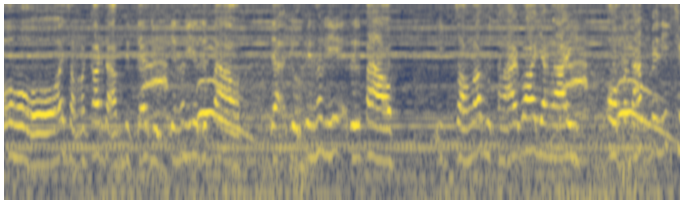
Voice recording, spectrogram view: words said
โอ้โหสองพันเก้าสามสิบจะอยู่เพียงเท่านี้หรือเปล่า จะอยู่เพียงเท่านี้หรือเปล่า อีกสองรอบสุดท้ายว่ายังไง โอประทัดเป็นนิเค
